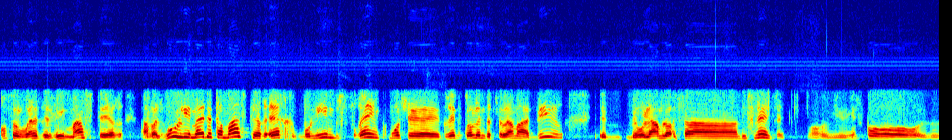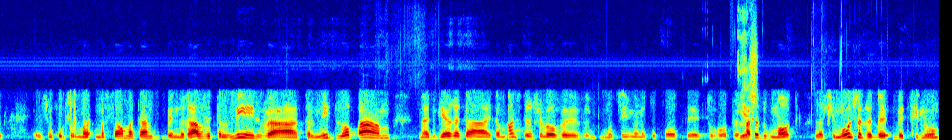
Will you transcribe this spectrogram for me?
אורסון ווילס הביא מאסטר, אבל הוא לימד את המאסטר איך בונים פריים כמו שגרג טולנד, הצלם האדיר, מעולם לא עשה לפני זה. כלומר, יש פה איזשהו סוג של משא ומתן בין רב ותלמיד, והתלמיד לא פעם מאתגר את, ה, את המאסטר שלו ו- ומוציאים ממנו תוצאות אה, טובות. יש- אחת הדוגמאות לשימוש הזה בצילום,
